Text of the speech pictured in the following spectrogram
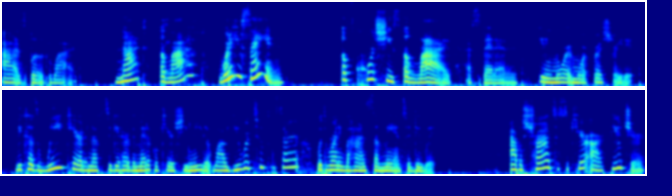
eyes bugged wide. Not alive? What are you saying? Of course she's alive, I spat at her, getting more and more frustrated. Because we cared enough to get her the medical care she needed while you were too concerned with running behind some man to do it. I was trying to secure our future,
